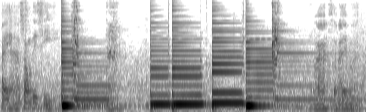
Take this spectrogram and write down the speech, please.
ไปหาช่องที่สี่มาสไลด์มา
